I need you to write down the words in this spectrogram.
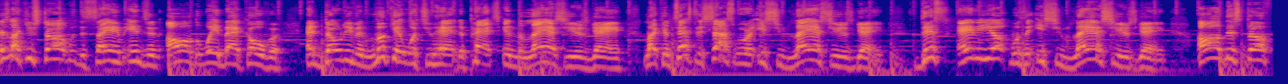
It's like you start with the same engine all the way back over and don't even look at what you had to patch in the last year's game. Like contested shots were an issue last year's game. This Ante Up was an issue last year's game. All this stuff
